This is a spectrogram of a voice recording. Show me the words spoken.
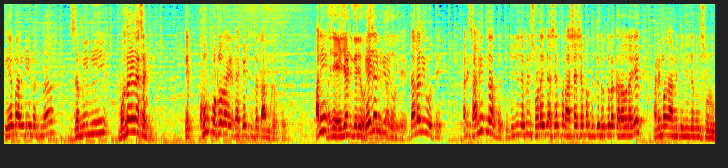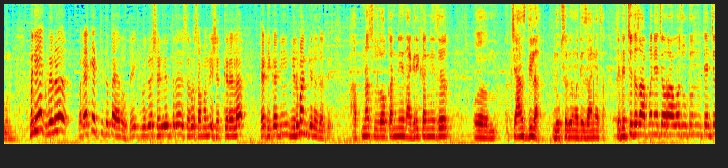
पी एम आर डीमधनं जमिनी वगळण्यासाठी एक खूप मोठं रॅ- रॅकेट तिथं काम करते आणि म्हणजे एजंटगिरी होती. एजंटगिरी होते दलाली होते. आणि सांगितलं जातं की तुझी जमीन सोडायची असेल तर अशा अशा पद्धतीनं तुला करावं लागेल आणि मग आम्ही तुझी जमीन सोडू म्हणून. म्हणजे एक वेगळं रॅकेट तिथं तयार होतं. एक वेगळं षडयंत्र सर्वसामान्य शेतकऱ्याला त्या ठिकाणी निर्माण केलं जाते. आपणास लोकांनी नागरिकांनी जर चान्स दिला लोकसभेमध्ये जाण्याचा. तर निश्चितच आपण याच्यावर आवाज उठून त्यांचे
